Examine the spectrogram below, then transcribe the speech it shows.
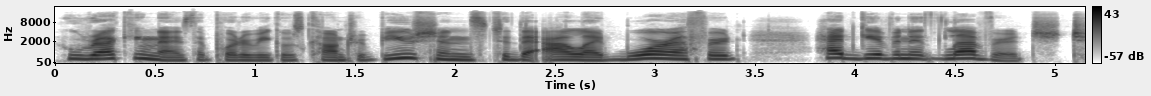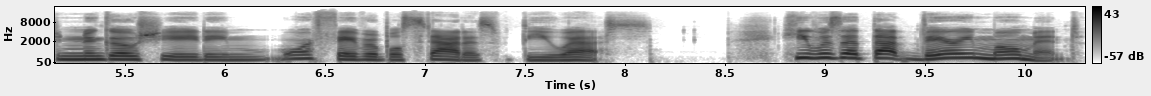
who recognized that Puerto Rico's contributions to the Allied war effort had given it leverage to negotiate a more favorable status with the U.S. He was at that very moment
